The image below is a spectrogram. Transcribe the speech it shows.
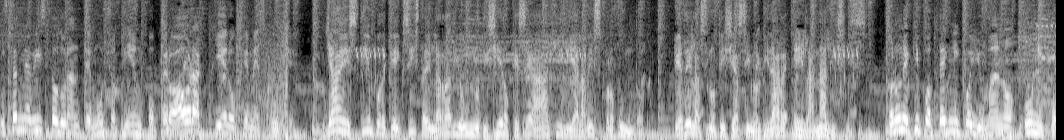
Usted me ha visto durante mucho tiempo, pero ahora quiero que me escuche. Ya es tiempo de que exista en la radio un noticiero que sea ágil y a la vez profundo, que dé las noticias sin olvidar el análisis. Con un equipo técnico y humano único,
